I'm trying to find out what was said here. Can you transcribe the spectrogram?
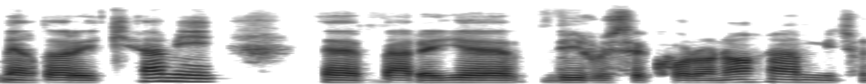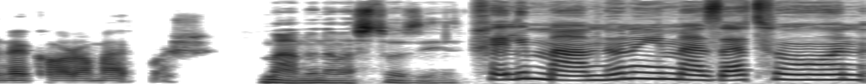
مقدار کمی برای ویروس کرونا هم می‌تونه کارآمد باشه. ممنونم از توضیح خیلی ممنون این مزتون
